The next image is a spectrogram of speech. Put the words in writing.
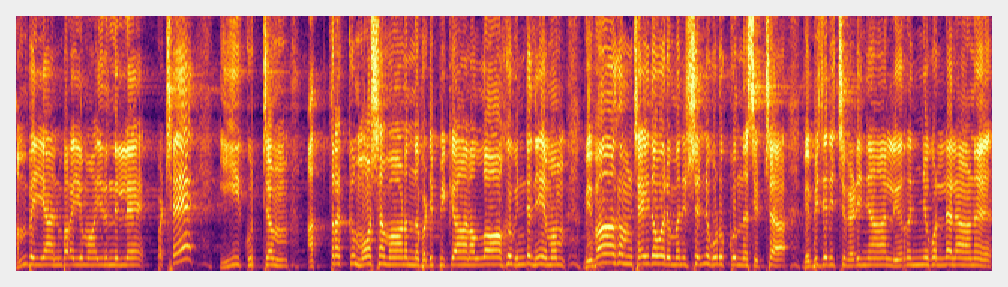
അമ്പെയ്യാൻ പറയുമായിരുന്നില്ലേ? പക്ഷേ ഈ കുറ്റം അത്രയ്ക്ക് മോശമാണെന്ന് പഠിപ്പിക്കാൻ അള്ളാഹുവിന്റെ നിയമം വിവാഹം ചെയ്ത ഒരു മനുഷ്യന് കൊടുക്കുന്ന ശിക്ഷ വ്യഭിചരിച്ചു കഴിഞ്ഞാൽ എറിഞ്ഞു കൊല്ലലാണ്.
